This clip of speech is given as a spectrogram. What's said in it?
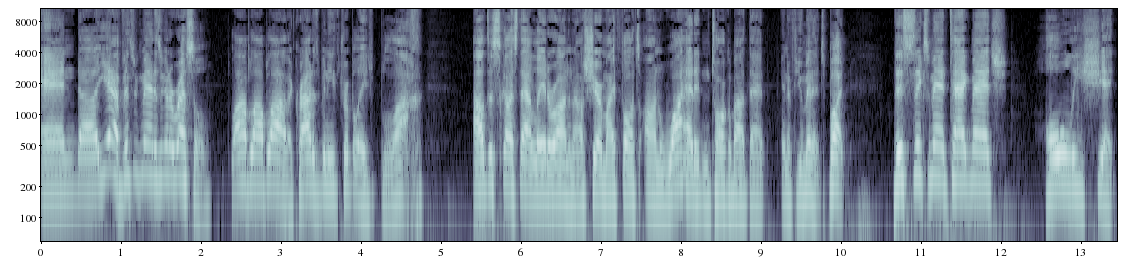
and uh, yeah, Vince McMahon isn't going to wrestle. Blah blah blah. The crowd is beneath Triple H. Blah. I'll discuss that later on, and I'll share my thoughts on why I didn't talk about that in a few minutes. But this six man tag match, holy shit!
